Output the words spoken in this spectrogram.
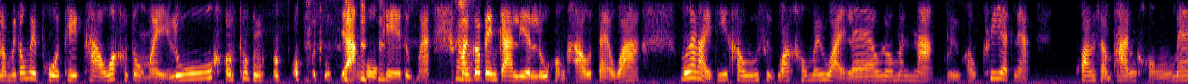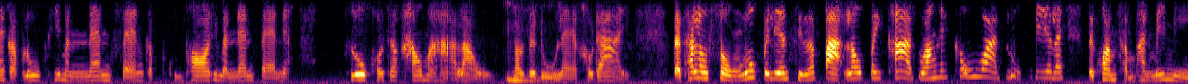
เราไม่ต้องไปโพเทคเขาว่าเขาต้องไม่รู้เขาต้องทุกอย่างโอเคถูกไหมค่ะมันก็เป็นการเรียนรู้ของเขา แต่ว่าเมื่อไหร่ที่เขารู้สึกว่าเขาไม่ไหวแล้ว แล้วมันหนักหรือเขาเครียดเนี่ย ความสัมพันธ์ของแม่กับลูกที่มันแน่นแฟนกับคุณพ่อที่มันแน่นแฟนเนี่ย ลูกเขาจะเข้ามาหาเราอืมเราจะดูแลเขาได้ แต่ถ้าเราส่งลูกไปเรียนศิลปะ เราไปคาดหวังให้เขาวาดลูกมีอะไร แต่ความสัมพันธ์ไม่มี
